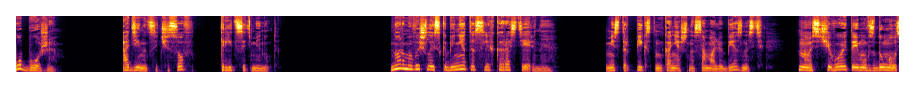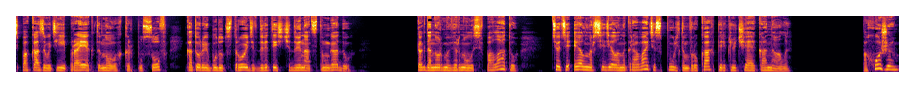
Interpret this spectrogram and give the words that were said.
О боже! 11 часов 30 минут. Норма вышла из кабинета слегка растерянная. Мистер Пикстон, конечно, сама любезность, но с чего это ему вздумалось показывать ей проекты новых корпусов, которые будут строить в 2012 году? Когда Норма вернулась в палату, тетя Элнер сидела на кровати с пультом в руках, переключая каналы. «Похоже,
